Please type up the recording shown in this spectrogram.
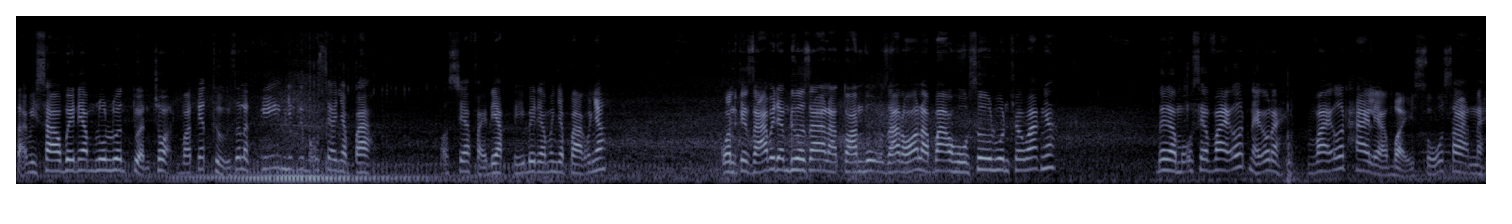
Tại vì sao? Bên em luôn luôn tuyển chọn và test thử rất là kỹ những cái mẫu xe nhập vào. Xe phải đẹp thì bên em mới nhập vào các nhá. Còn cái giá bên em đưa ra là toàn bộ giá đó là bao hồ sơ luôn cho bác nhé Đây là mẫu xe vai ớt này các này. Vai ớt 207 số sàn này.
